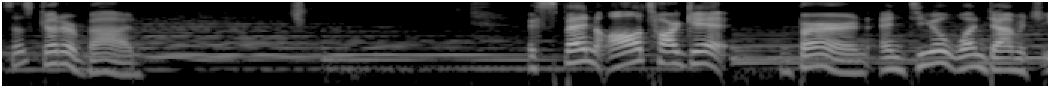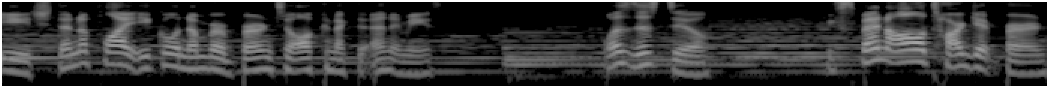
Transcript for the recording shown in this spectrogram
is this good or bad? Expend all target burn and deal 1 damage each, then apply equal number of burn to all connected enemies. What does this do? Expend all target burn.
